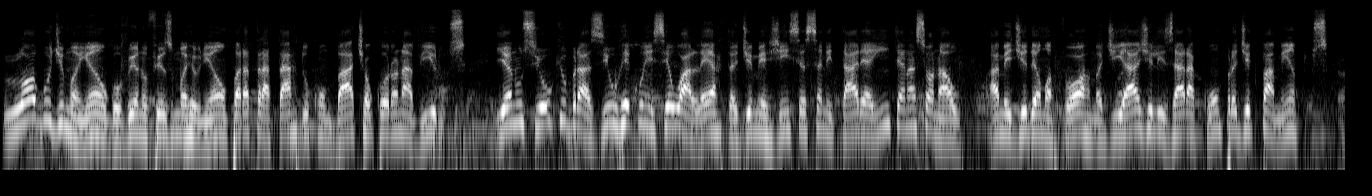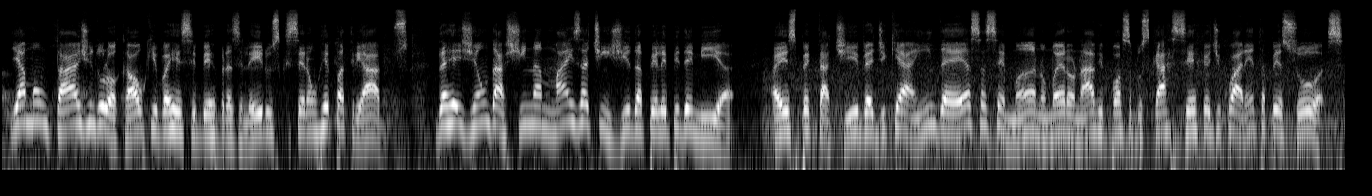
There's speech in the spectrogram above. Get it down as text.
Logo de manhã, o governo fez uma reunião para tratar do combate ao coronavírus e anunciou que o Brasil reconheceu o alerta de emergência sanitária internacional. A medida é uma forma de agilizar a compra de equipamentos e a montagem do local que vai receber brasileiros que serão repatriados da região da China mais atingida pela epidemia. A expectativa é de que ainda essa semana uma aeronave possa buscar cerca de 40 pessoas.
